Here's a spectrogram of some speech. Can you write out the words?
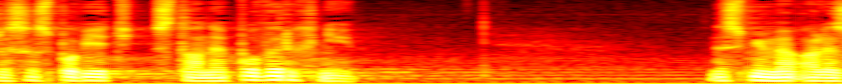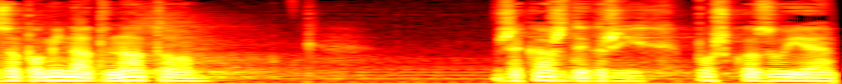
że se spowiedź stane powerchni. Nie ale zapominać na to, że każdy grzech poszkozuje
